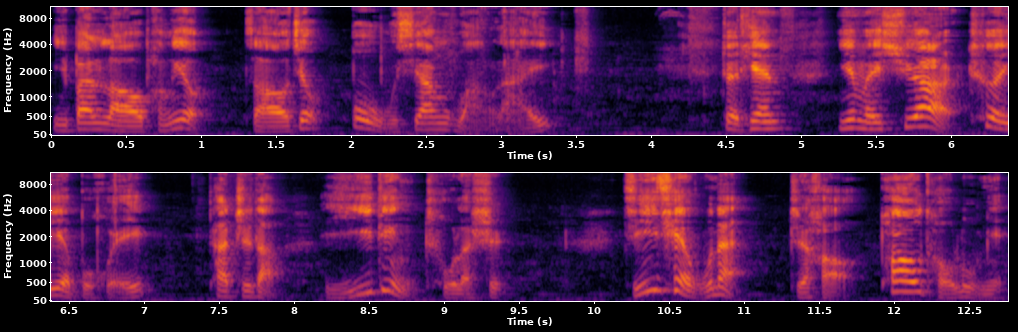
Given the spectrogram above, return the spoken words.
一般老朋友早就不相往来。这天，因为薛二彻夜不回，他知道一定出了事，急切无奈，只好抛头露面，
